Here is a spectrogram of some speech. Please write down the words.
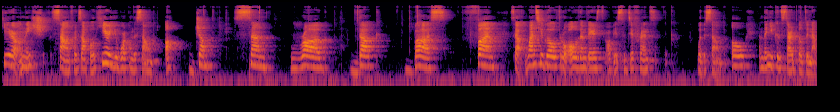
here on each sound. For example, here you work on the sound uh, jump, sun, rug, duck, bus, fun. So once you go through all of them, there's obviously difference with the sound O, and then you can start building up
